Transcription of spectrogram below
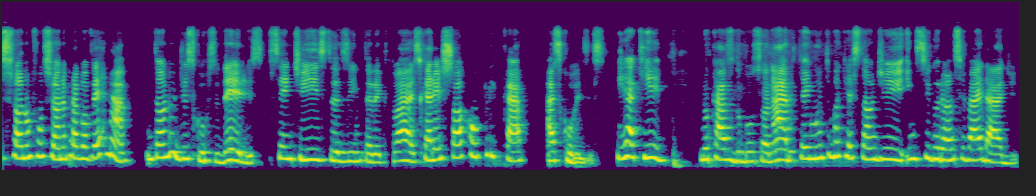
só não funciona para governar. Então, no discurso deles, cientistas e intelectuais querem só complicar as coisas. E aqui, no caso do Bolsonaro, tem muito uma questão de insegurança e vaidade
